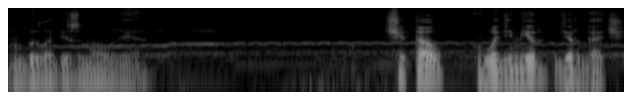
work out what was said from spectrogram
было безмолвие. Читал Владимир Дергач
